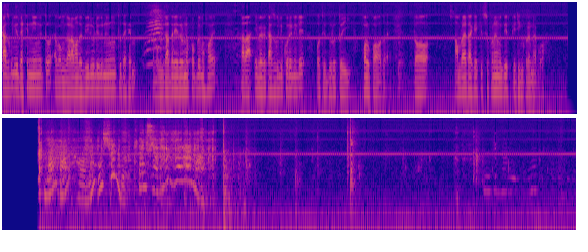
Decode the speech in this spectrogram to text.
কাজগুলি দেখেন নিয়মিত এবং যারা আমাদের ভিডিওটি নিয়মিত দেখেন এবং যাদের এই ধরনের প্রবলেম হয়, তারা এভাবে কাজগুলি করে নিলে অতি দ্রুতই ফল পাওয়া যায়। তো আমরা এটাকে কিছুক্ষণের মধ্যে ফিটিং করে নেব। অনেক কথা জানি রিমোটটা ভালো রিমোটেরও ব্যাটারি আমি নেব তিনচিল ব্যাটারি দুটো দুটো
